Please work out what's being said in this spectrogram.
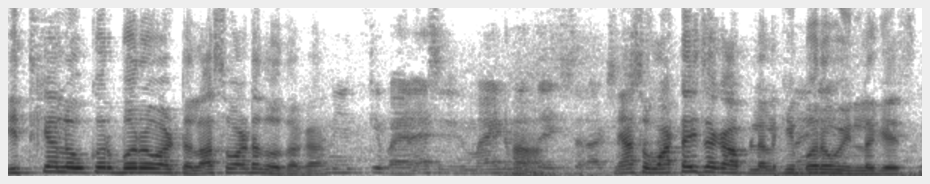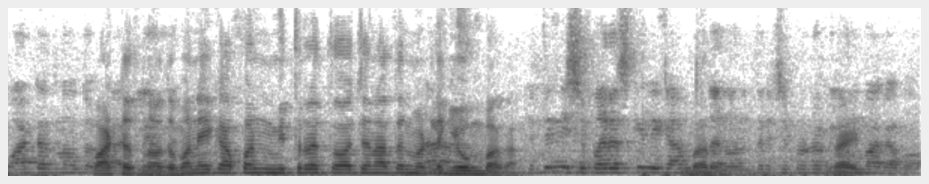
इतक्या लवकर बरं वाटेल असं वाटत होतं का? आणि इतकी हा. मध्ये जायची आणि असं वाटायचं का आपल्याला की बरं होईल लगेच? वाटत नव्हतं वाटत नव्हतं. पण एक आपण मित्रत्वाच्या नात्यानं म्हटलं. घेऊन बघा. त्यांनी शिफारस केली का बरं. धन्वंतरीचे प्रोडक्ट Right. घेऊन बघा बुवा.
